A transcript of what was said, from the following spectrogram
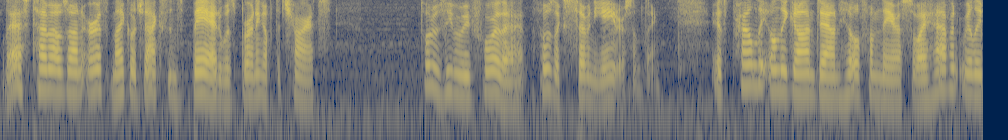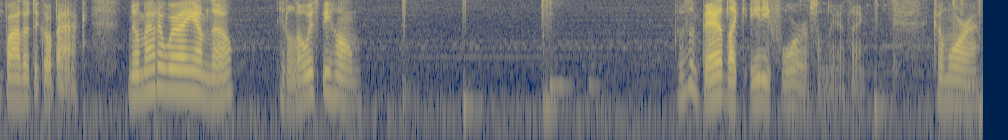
Last time I was on Earth, Michael Jackson's Bad was burning up the charts. I thought it was even before that. I thought it was like 78 or something. It's probably only gone downhill from there, so I haven't really bothered to go back. No matter where I am, though, it'll always be home. It wasn't bad like 84 or something, I think. Gamora.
